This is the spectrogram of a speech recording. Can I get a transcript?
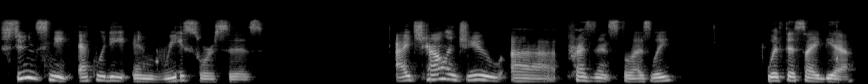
Students need equity in resources. I challenge you, uh, President Leslie, with this idea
